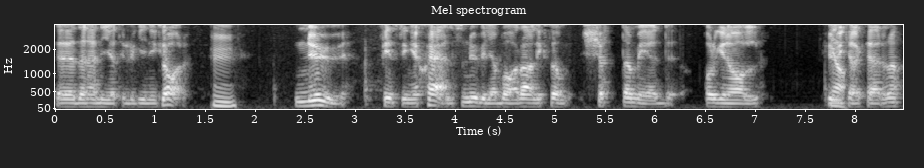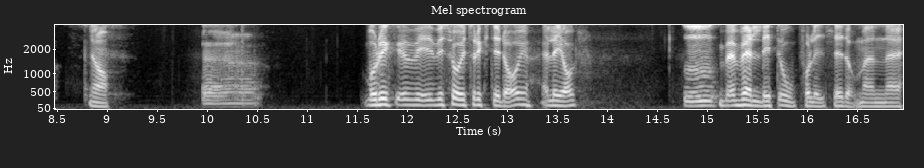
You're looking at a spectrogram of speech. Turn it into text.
eh, den här nya trilogin är klar. Mm. Nu finns det inga skäl. Så nu vill jag bara liksom kötta med original huvudkaraktärerna. Ja. Eh, Och det, vi, vi såg ju ett rykte idag ju, eller jag. mm, Vä- Väldigt opålitligt då, men eh,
